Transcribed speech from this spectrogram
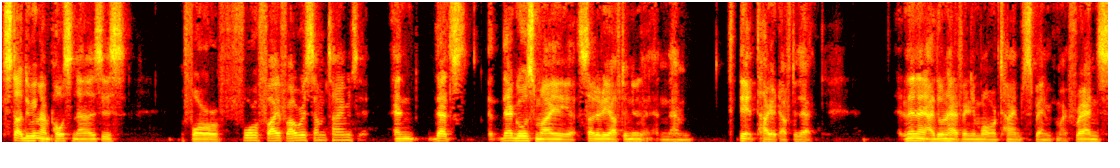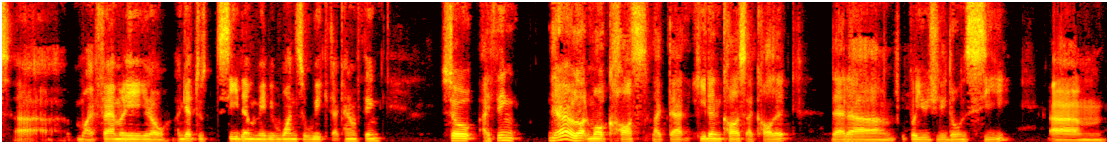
Start doing my post analysis for four or five hours sometimes. And that's there goes my Saturday afternoon, and I'm dead tired after that. And then I don't have any more time to spend with my friends, uh, my family. You know, I get to see them maybe once a week, that kind of thing. So I think there are a lot more costs like that, hidden costs I call it, that um, people usually don't see. Um,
